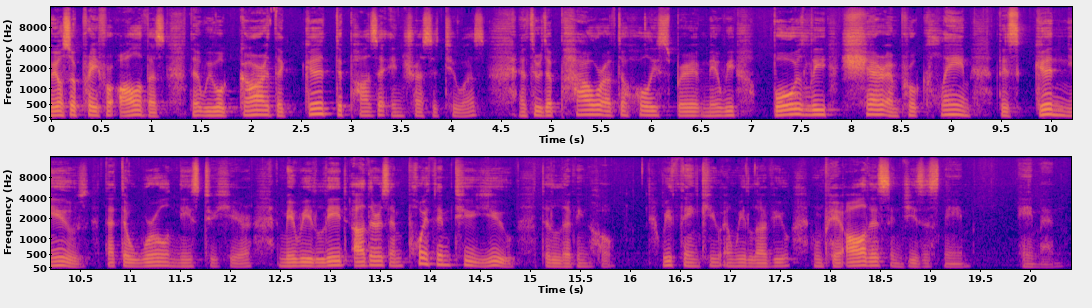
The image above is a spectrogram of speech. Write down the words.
We also pray for all of us that we will guard the good deposit entrusted to us, and through the power of the Holy Spirit, may we boldly share and proclaim this good news that the world needs to hear. And may we lead others and point them to you, the living hope. We thank you and we love you, and we pray all this in Jesus' name. Amen.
